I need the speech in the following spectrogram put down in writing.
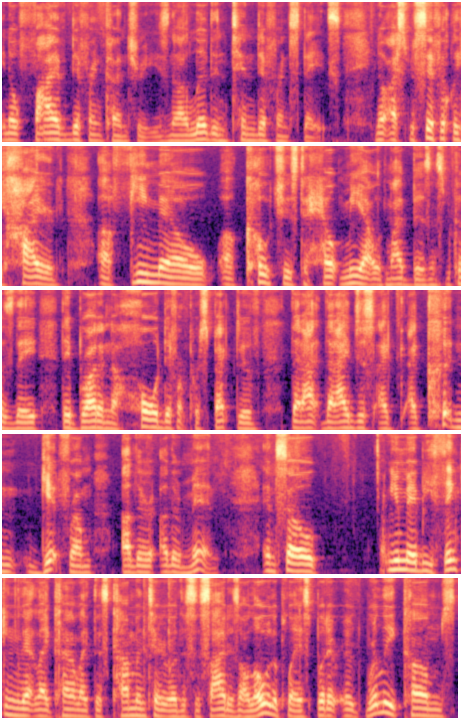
you know, five different countries. You know, I lived in 10 different states. You know, I specifically hired uh, female uh, coaches to help me out with my business because they, they brought in a whole different perspective that I, that I just, I, I couldn't get from other, other men. And so, you may be thinking that like kind of like this commentary or the society is all over the place, but it, it really comes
